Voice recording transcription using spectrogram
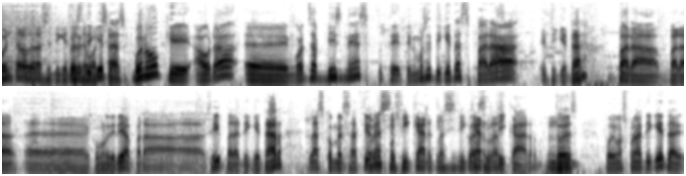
Cuéntalo de las etiquetas Las de etiquetas. WhatsApp. Bueno, que ahora eh, en WhatsApp Business te- tenemos etiquetas para etiquetar, para, para eh, ¿cómo lo diría? Para, sí, para etiquetar las conversaciones. Clasificar, clasificar. las- clasificar. Ujú. Entonces, podemos poner una etiqueta de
